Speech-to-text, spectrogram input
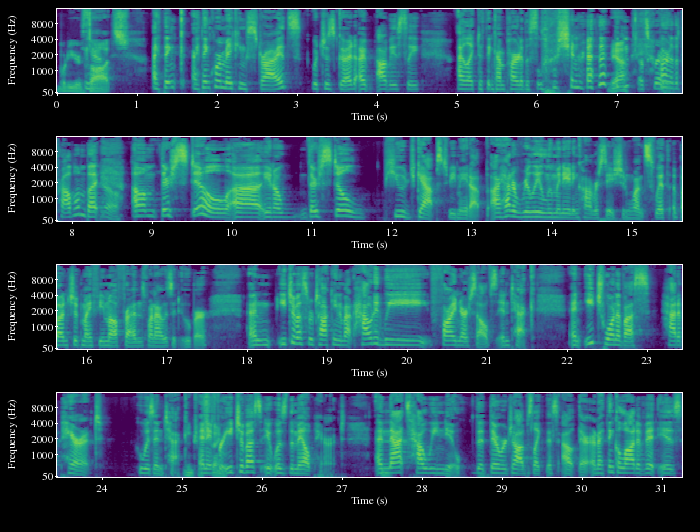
What are your thoughts? Yeah. I think I think we're making strides, which is good. I obviously I like to think I'm part of the solution rather Yeah, than that's great. part of the problem. But Yeah. um, there's still, uh, you know, there's still huge gaps to be made up. I had a really illuminating conversation once with a bunch of my female friends when I was at Uber. And each of us were talking about how did we find ourselves in tech? And each one of us had a parent who was in tech. And for each of us, it was the male parent. And hmm. that's how we knew that there were jobs like this out there. And I think a lot of it is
